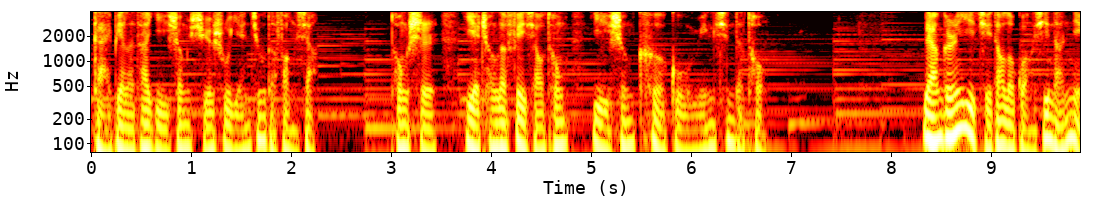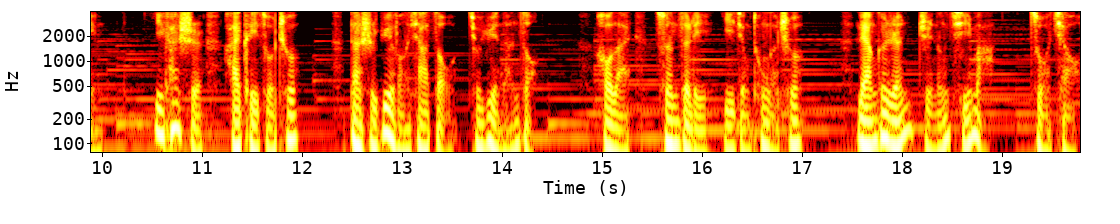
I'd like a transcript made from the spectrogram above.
改变了他一生学术研究的方向，同时也成了费孝通一生刻骨铭心的痛。两个人一起到了广西南宁。一开始还可以坐车，但是越往下走就越难走。后来村子里已经通了车，两个人只能骑马坐桥。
